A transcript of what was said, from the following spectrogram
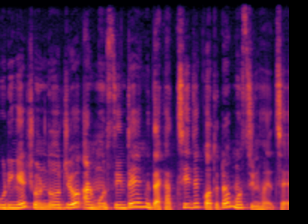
পুডিংয়ের সৌন্দর্য আর মসৃণটাই আমি দেখাচ্ছি যে কতটা মসৃণ হয়েছে।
